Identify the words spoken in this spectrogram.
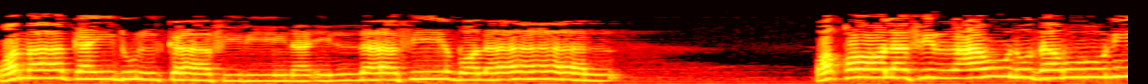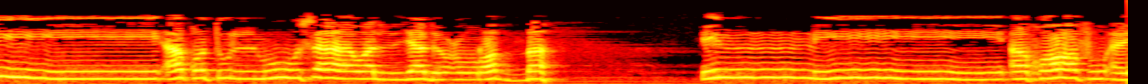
وَمَا كَيْدُ الْكَافِرِينَ إِلَّا فِي ضَلَالٍ. وَقَالَ فِرْعَوْنُ ذَرُونِي أَقْتُلْ مُوسَى وَلْيَدْعُ رَبَّهُ إِنِّي أَخَافُ أَن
